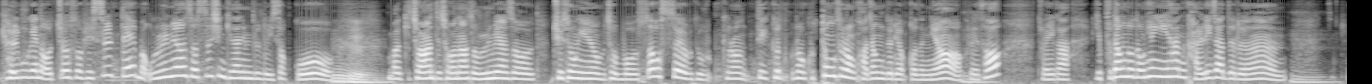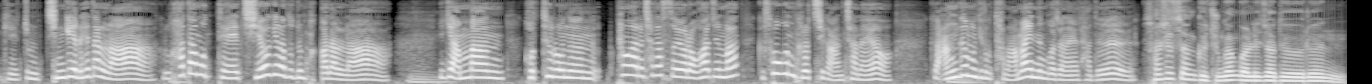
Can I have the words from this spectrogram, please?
결국에는 어쩔 수 없이 쓸 때 막 울면서 쓰신 기사님들도 있었고 음. 막 저한테 전화 와서 울면서 죄송해요 저 뭐 써봤어요 울- 그런 되게 그- 그런 고통스러운 과정들이었거든요. 그래서 저희가 이렇게 부당노동 행위한 관리자들은 음. 이렇게 좀 징계를 해달라 그리고 하다못해 지역이라도 좀 바꿔달라 이게 암만 겉으로는 평화를 찾았어요라고 하지만 그 속은 그렇지가 않잖아요. 그 앙금은 계속 다 남아 있는 거잖아요, 다들. 사실상 그 중간 관리자들은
